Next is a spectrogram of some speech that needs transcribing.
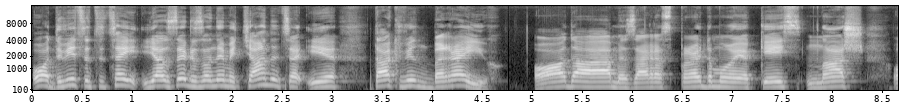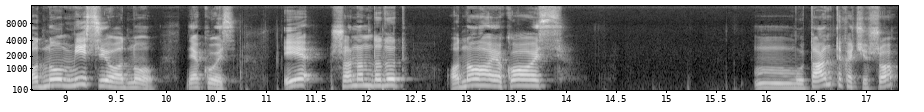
О, дивіться, це цей язик за ними тягнеться, і так він бере їх. О, да, ми зараз пройдемо якийсь наш одну місію одну якусь. І що нам дадуть? Одного якогось. Мутантика чи що?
